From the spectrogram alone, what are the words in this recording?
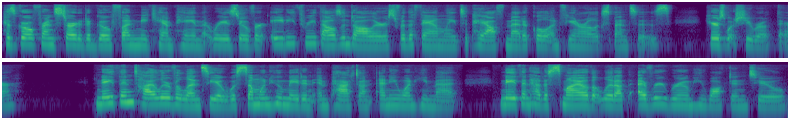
His girlfriend started a GoFundMe campaign that raised over $83,000 for the family to pay off medical and funeral expenses. Here's what she wrote there Nathan Tyler Valencia was someone who made an impact on anyone he met. Nathan had a smile that lit up every room he walked into.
